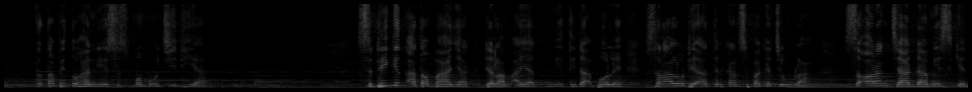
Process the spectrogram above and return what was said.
ya, tetapi Tuhan Yesus memuji dia sedikit atau banyak dalam ayat ini tidak boleh selalu diartikan sebagai jumlah. Seorang janda miskin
